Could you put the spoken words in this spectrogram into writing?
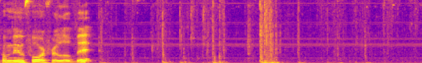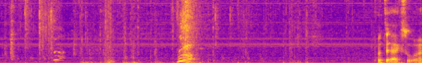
Keep on moving forward for a little bit. Put the axe away.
